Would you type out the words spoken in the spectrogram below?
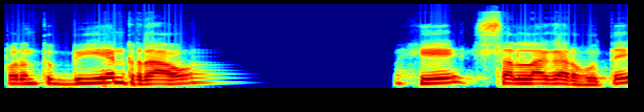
परंतु बी एन राव हे सल्लागार होते.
